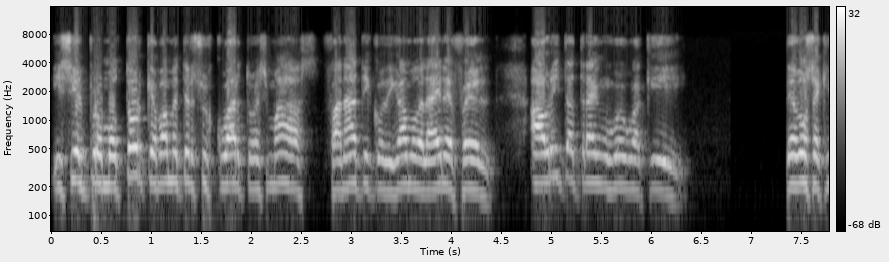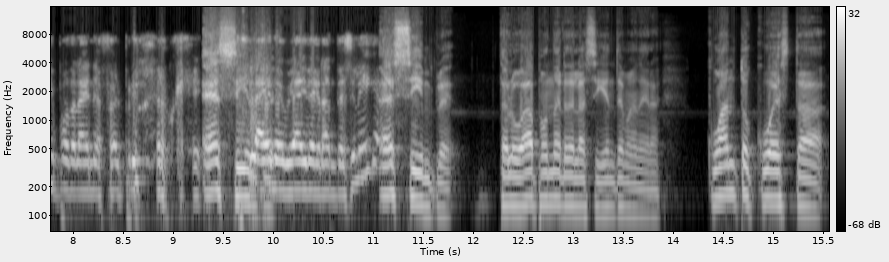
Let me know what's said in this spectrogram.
y si el promotor que va a meter sus cuartos es más fanático, digamos, de la NFL, ahorita traen un juego aquí de dos equipos de la NFL primero que Es simple. la NBA y de grandes ligas. Es simple. Te lo voy a poner de la siguiente manera. ¿Cuánto cuesta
